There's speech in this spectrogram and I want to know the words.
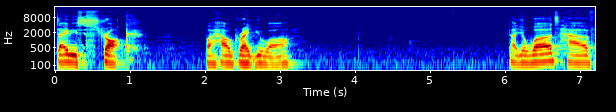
daily struck by how great you are. That your words have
